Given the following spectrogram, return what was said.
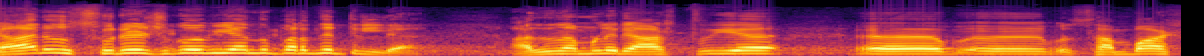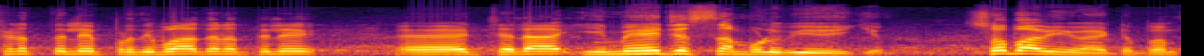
ഞാനും സുരേഷ് ഗോപിയാന്ന് പറഞ്ഞിട്ടില്ല. അത് നമ്മൾ രാഷ്ട്രീയ സംഭാഷണത്തിൽ പ്രതിപാദനത്തിൽ ചില ഇമേജസ് നമ്മൾ ഉപയോഗിക്കും. സ്വാഭാവികമായിട്ടും. ഇപ്പം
